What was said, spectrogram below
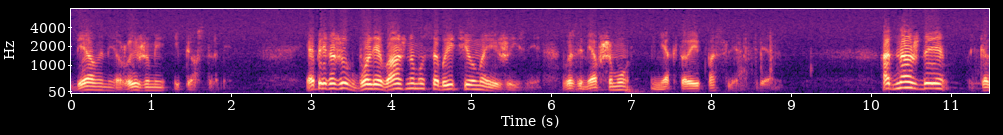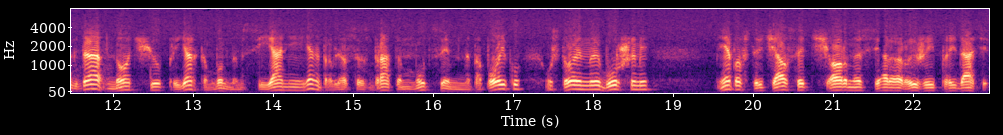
белыми, рыжими и пестрыми. Я перехожу к более важному событию моей жизни, возымевшему некоторые последствия. Однажды, когда ночью при ярком лунном сиянии я направлялся с братом Муцием на попойку, устроенную буршами, мне повстречался черно-серо-рыжий предатель,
